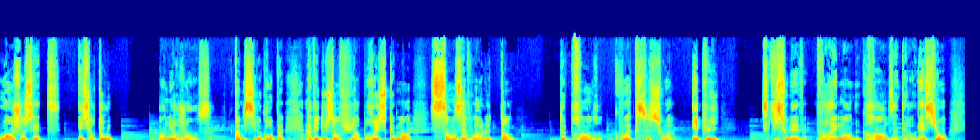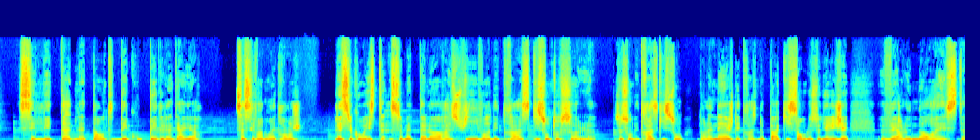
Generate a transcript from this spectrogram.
ou en chaussettes, et surtout en urgence, comme si le groupe avait dû s'enfuir brusquement sans avoir le temps de prendre quoi que ce soit. Et puis, ce qui soulève vraiment de grandes interrogations, c'est l'état de la tente découpée de l'intérieur. Ça, c'est vraiment étrange. Les secouristes se mettent alors à suivre des traces qui sont au sol. Ce sont des traces qui sont dans la neige, des traces de pas qui semblent se diriger vers le nord-est,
